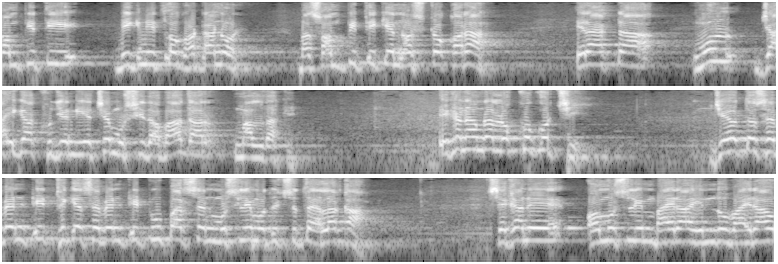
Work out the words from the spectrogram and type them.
সম্প্রীতি বিঘ্নিত ঘটানোর বা সম্প্রীতিকে নষ্ট করার, এরা একটা মূল জায়গা খুঁজে নিয়েছে মুর্শিদাবাদ আর মালদাকে। এখানে আমরা লক্ষ্য করছি, যেহেতু সেভেন্টি থেকে সেভেন্টি টু পার্সেন্ট মুসলিম অধিষ্ঠিত এলাকা, সেখানে অমুসলিম ভাইরা, হিন্দু ভাইরাও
